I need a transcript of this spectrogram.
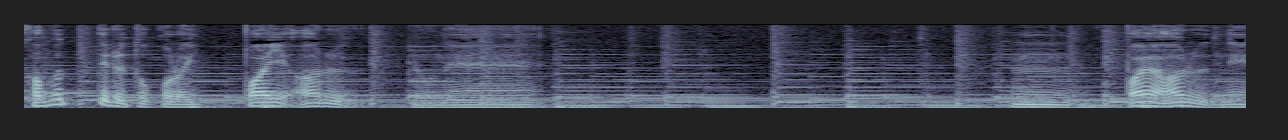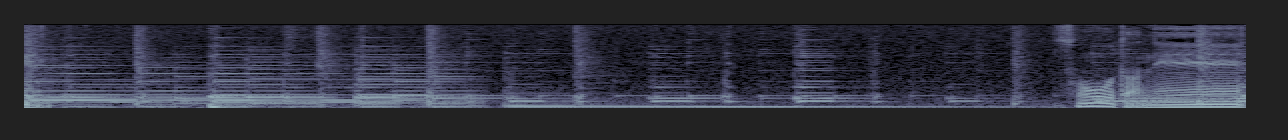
かぶってるところいっぱいあるよね。うんいっぱいあるね。そうだね。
